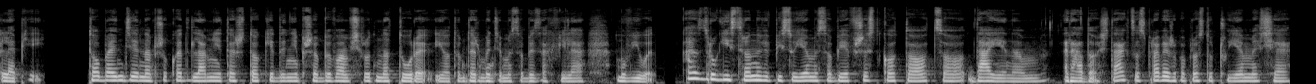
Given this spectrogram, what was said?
lepiej. To będzie na przykład dla mnie też to, kiedy nie przebywam wśród natury i o tym też będziemy sobie za chwilę mówiły a z drugiej strony wypisujemy sobie wszystko to, co daje nam radość, tak? Co sprawia, że po prostu czujemy się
